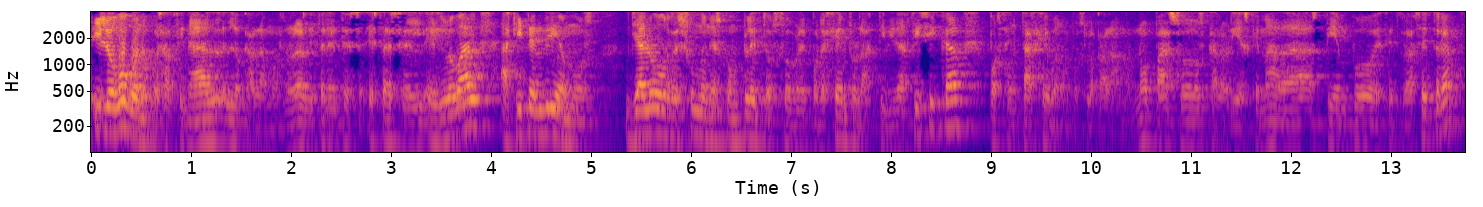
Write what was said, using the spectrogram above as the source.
Y luego, bueno, pues al final lo que hablamos, ¿no? Las diferentes, esta es el, el global. Aquí tendríamos ya luego resúmenes completos sobre, por ejemplo, la actividad física, porcentaje, bueno, pues lo que hablamos, ¿no? Pasos, calorías quemadas, tiempo, etcétera, etcétera.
